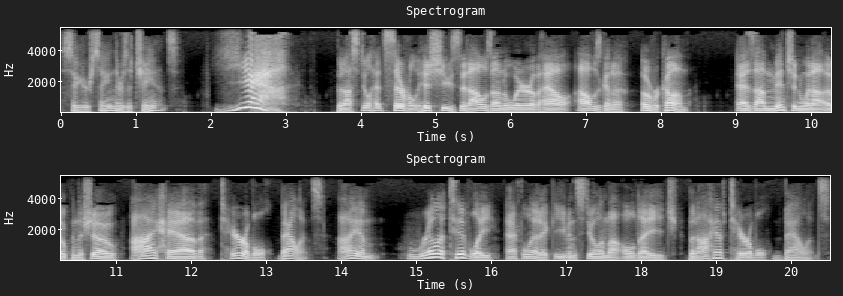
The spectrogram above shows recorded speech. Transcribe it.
So you're saying there's a chance? Yeah! but I still had several issues that I was unaware of how I was going to overcome. As I mentioned when I opened the show, I have terrible balance. I am relatively athletic, even still in my old age, but I have terrible balance.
